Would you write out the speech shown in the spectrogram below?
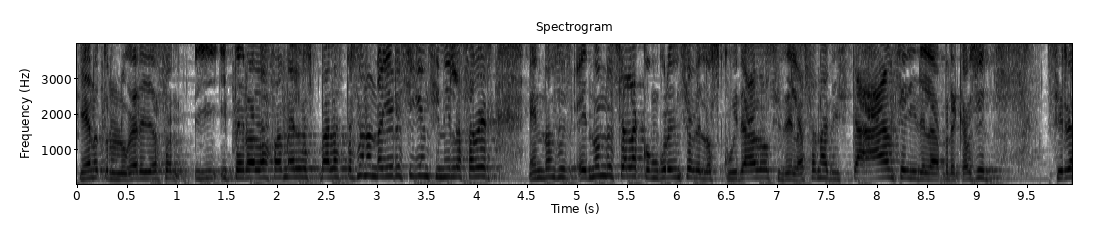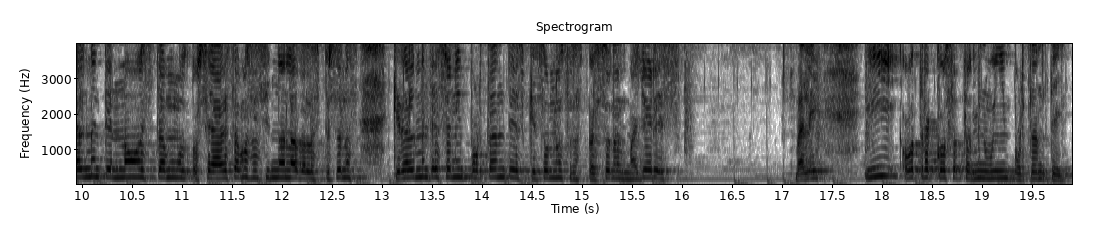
ya en otros lugares ya están, y, pero a la familia, a, las personas mayores siguen sin ir a saber. Entonces, ¿en dónde está la congruencia de los cuidados y de la sana distancia y de la precaución? Si realmente no estamos, o sea, estamos haciendo a un lado a las personas que realmente son importantes, que son nuestras personas mayores. ¿vale? Y otra cosa también muy importante.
